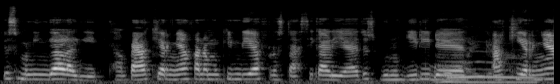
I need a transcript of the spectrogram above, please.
terus meninggal lagi. Sampai akhirnya karena mungkin dia frustasi kali ya, terus bunuh diri deh. Oh my God. akhirnya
